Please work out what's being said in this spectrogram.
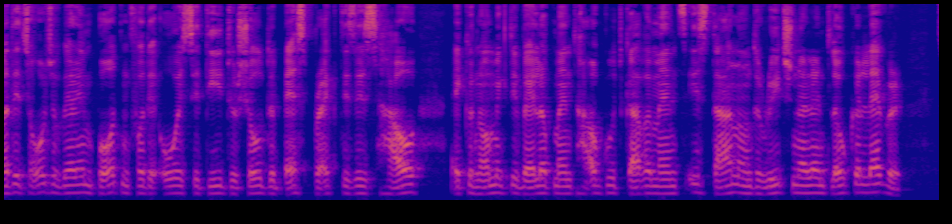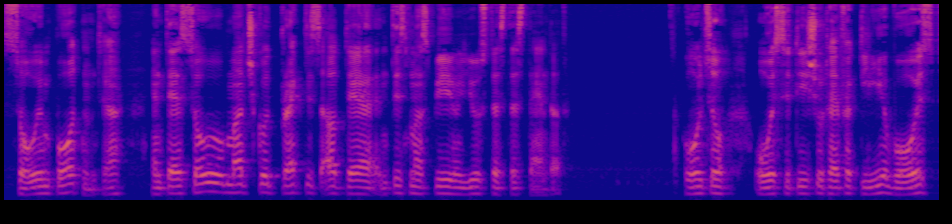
but it's also very important for the OECD to show the best practices how economic development, how good governance is done on the regional and local level. So important, yeah. And there's so much good practice out there, and this must be used as the standard. Also, OECD should have a clear voice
